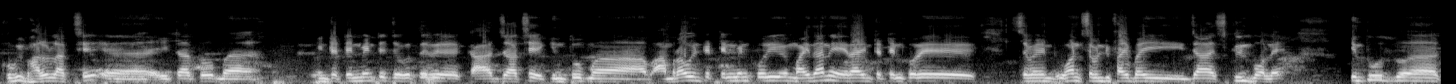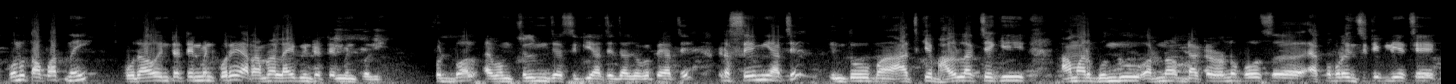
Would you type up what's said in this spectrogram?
খুবই ভালো লাগছে। এটা তো এন্টারটেনমেন্টের জগতের কাজ আছে কিন্তু আমরাও এন্টারটেনমেন্ট করি ময়দানে। এরা এন্টারটেন করে seven one seventy five by যা স্ক্রিন বলে। কিন্তু কোনো তফাৎ নেই। ওরাও এন্টারটেনমেন্ট করে আর আমরা লাইভ এন্টারটেনমেন্ট করি। ফুটবল এবং ফিল্ম যে সিটি আছে, যা জগতে আছে, এটা সেমই আছে। কিন্তু আজকে ভালো লাগছে কি, আমার বন্ধু অর্ণব, ডাক্তার অর্ণব বোস এত বড় ইনস্টিটিউট নিয়েছে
